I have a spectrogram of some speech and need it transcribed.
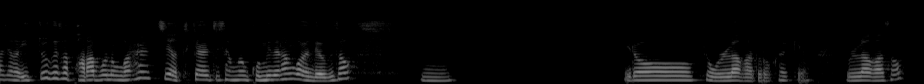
그러니까 제가 이쪽에서 바라보는 걸 할지 어떻게 할지 잠깐 고민을 한 거였는데 여기서 음, 이렇게 올라가도록 할게요. 올라가서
